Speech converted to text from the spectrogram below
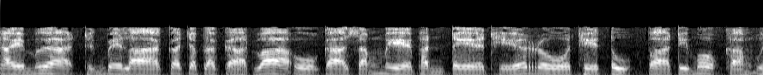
ในเมื่อถึงเวลาก็จะประกาศว่าโอกาสังเมพันเตเถโรเทตุ ปาติโมกขังอุ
